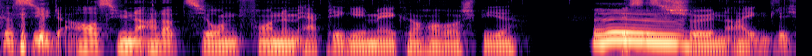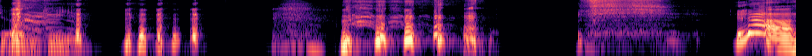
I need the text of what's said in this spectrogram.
Das sieht aus wie eine Adaption von einem RPG-Maker-Horrorspiel. Es Äh. ist schön eigentlich irgendwie. ja,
